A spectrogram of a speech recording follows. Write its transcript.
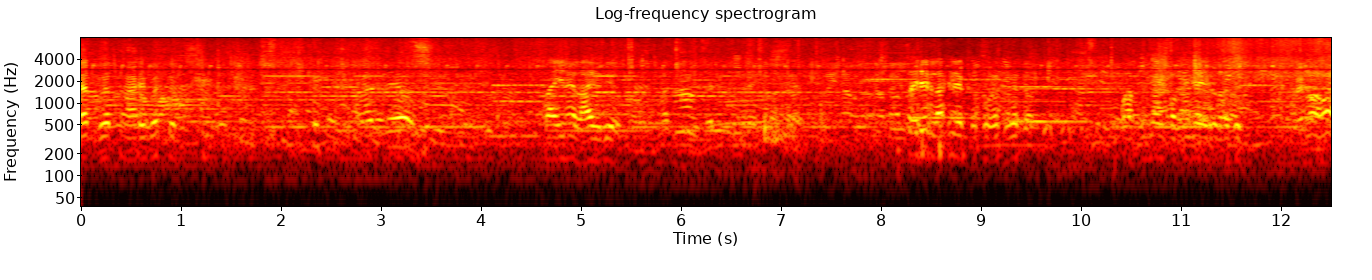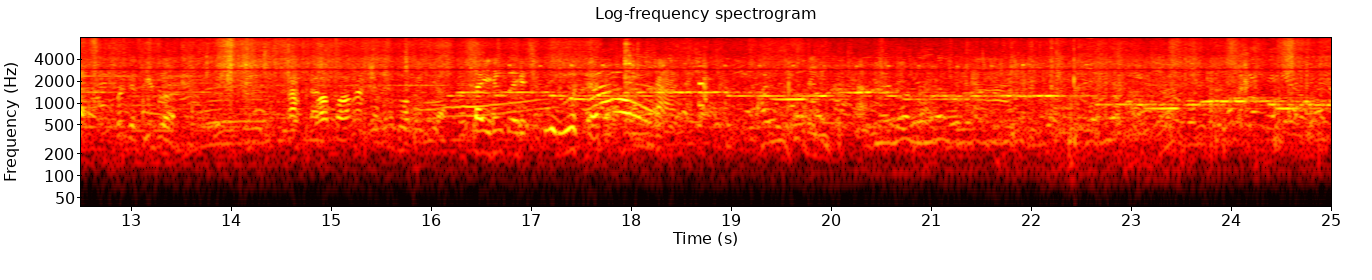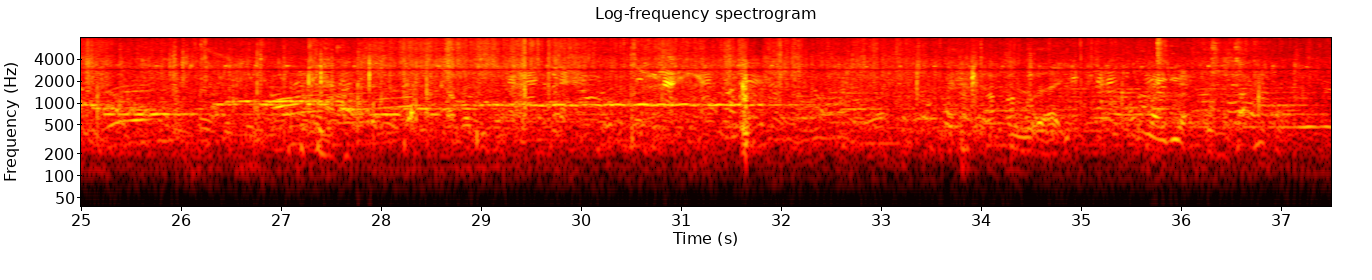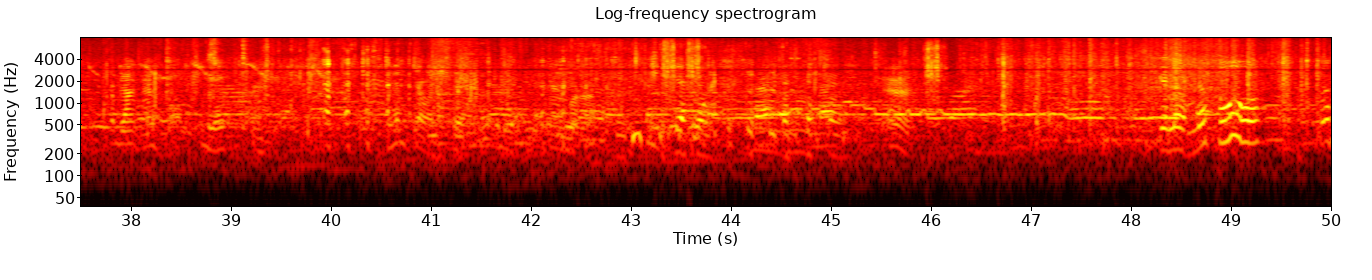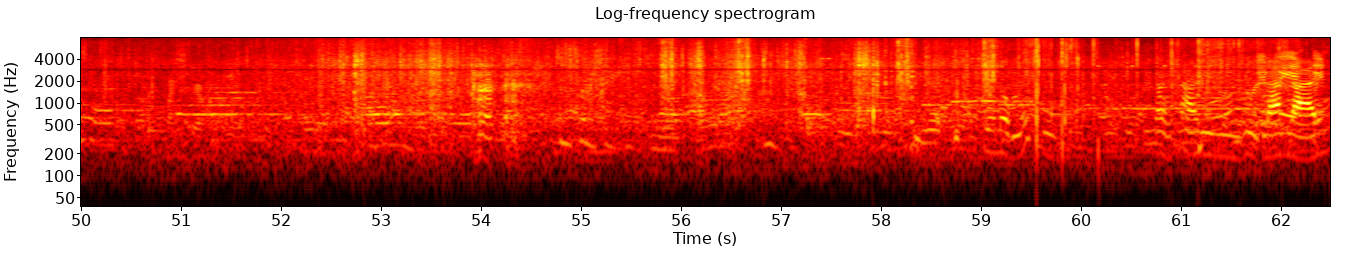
บิร์ดเบิร์ดไทยเบิร์ดใส่ได้หลายเดียวใส่ได้หลายเดียวว่าเป็นไงก็เป็นไงเลยไปรอว่ามันจะทิ้งเลยครับปอปอมาใส่ยัเใส่รู้รู้ lang ăn cũng được năm cái lồng nó phú cái lồng nó phú đằng xa thì rủi lại lại.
